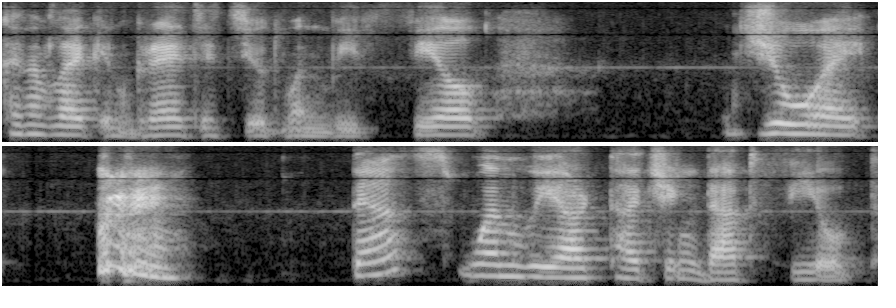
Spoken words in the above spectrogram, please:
kind of like in gratitude, when we feel joy. That's when we are touching that field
